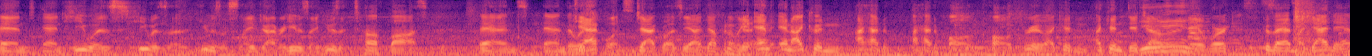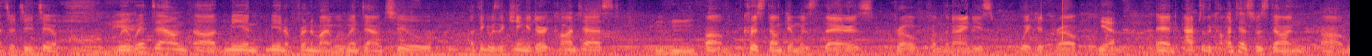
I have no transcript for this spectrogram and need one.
and and he was he was a he was a slave driver. He was a he was a tough boss, and and there Jack was? Jack was yeah definitely Okay. and and I couldn't I had to I had to follow follow through I couldn't I couldn't ditch out on a day of work because I had my dad to answer to too Oh, we went down uh, me and me and a friend of mine we went down to I think it was a King of Dirt contest Mm-hmm. um, Chris Duncan was theirs pro from the 90s wicked pro Yeah. and after the contest was done, um,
